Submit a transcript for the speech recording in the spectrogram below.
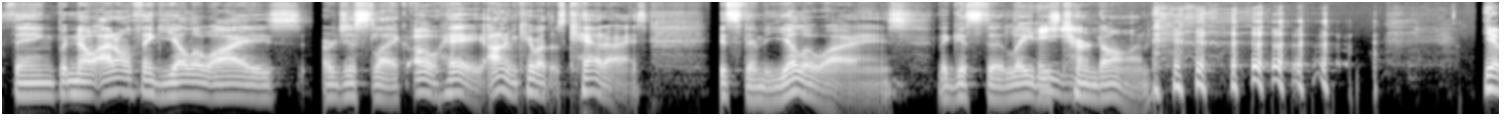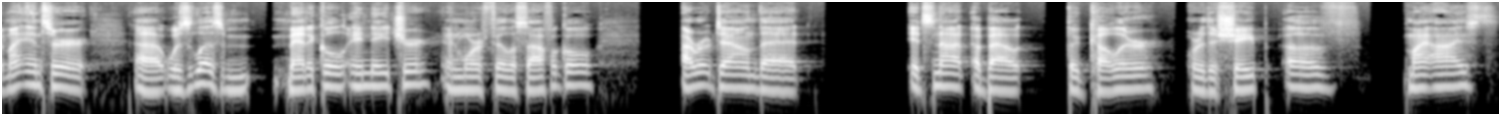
thing, but no, I don't think yellow eyes are just like, oh, hey, I don't even care about those cat eyes. It's them yellow eyes that gets the ladies hey. turned on. yeah, my answer uh, was less medical in nature and more philosophical. I wrote down that it's not about the color or the shape of my eyes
